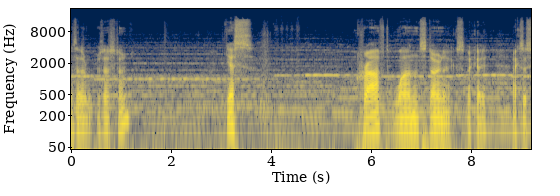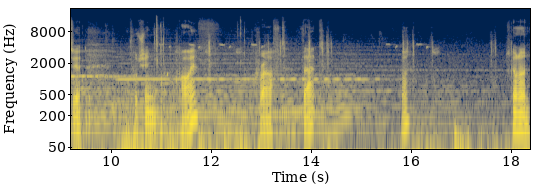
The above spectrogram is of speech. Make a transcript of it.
Is that a is that a stone? Yes. Craft one stone axe. Okay. Access here. Pushing I. Craft that. What? What's going on?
